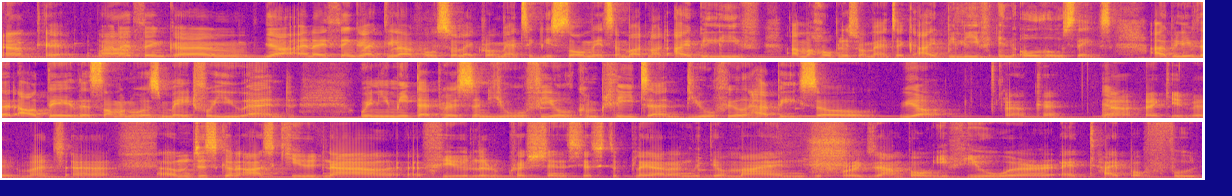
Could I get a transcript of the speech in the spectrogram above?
Okay. and I think, um, yeah, and I think like love also like romantically, soulmates and whatnot. I believe I'm a hopeless romantic. I believe in all those things. I believe that out there, there's someone who was made for you, and when you meet that person, you will feel complete and you will feel happy. So yeah, Okay. Yeah. thank you very much. Uh, I'm just going to ask you now a few little questions just to play around with your mind. For example, if you were a type of food,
